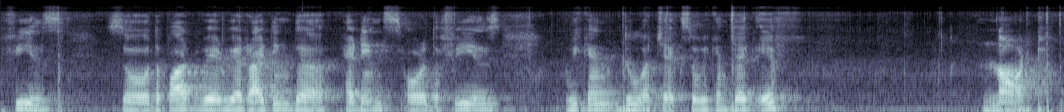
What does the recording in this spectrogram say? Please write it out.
fields so the part where we are writing the headings or the fields we can do a check. So we can check if not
